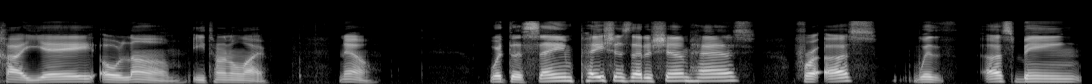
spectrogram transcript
chaye olam, eternal life. Now, with the same patience that Hashem has for us, with us being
